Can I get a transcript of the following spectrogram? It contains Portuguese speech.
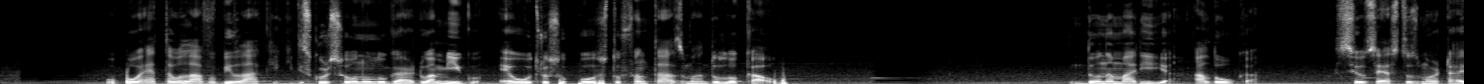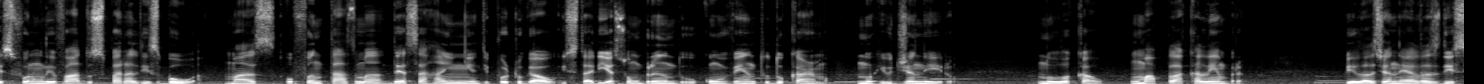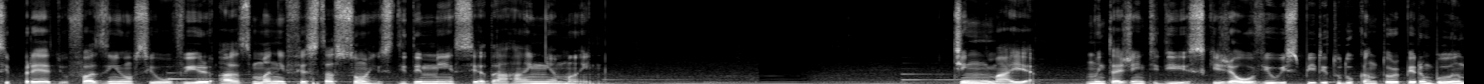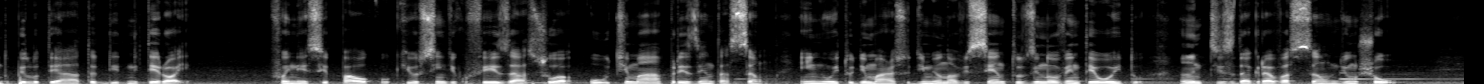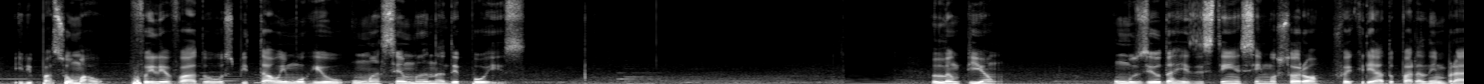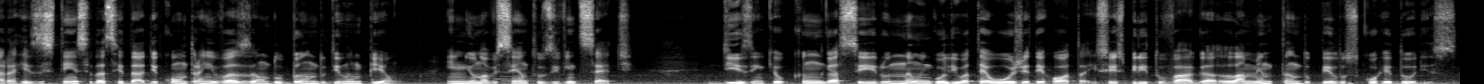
O poeta Olavo Bilac, que discursou no lugar do amigo, é outro suposto fantasma do local. Dona Maria, a louca. Seus restos mortais foram levados para Lisboa, mas o fantasma dessa rainha de Portugal estaria assombrando o convento do Carmo, no Rio de Janeiro. No local, uma placa lembra. Pelas janelas desse prédio faziam-se ouvir as manifestações de demência da rainha mãe. Tim Maia Muita gente diz que já ouviu o espírito do cantor perambulando pelo teatro de Niterói. Foi nesse palco que o síndico fez a sua última apresentação, em 8 de março de 1998, antes da gravação de um show. Ele passou mal, foi levado ao hospital e morreu uma semana depois. Lampião o Museu da Resistência em Mossoró foi criado para lembrar a resistência da cidade contra a invasão do bando de Lampião, em 1927. Dizem que o cangaceiro não engoliu até hoje a derrota e seu espírito vaga lamentando pelos corredores.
